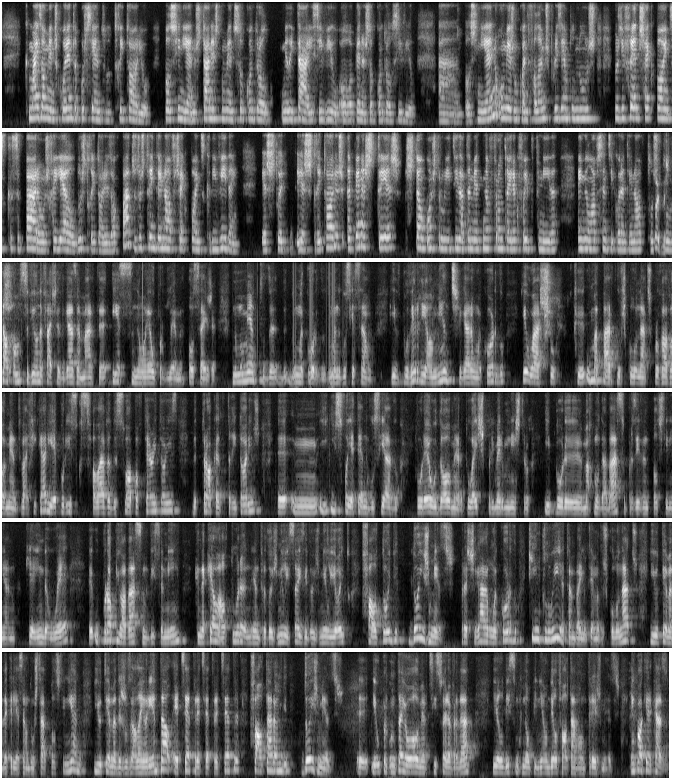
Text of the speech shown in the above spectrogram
que mais ou menos 40% do território palestiniano está neste momento sob controle militar e civil ou apenas sob controle civil, uh, palestiniano, ou mesmo quando falamos, por exemplo, nos, nos diferentes checkpoints que separam Israel dos territórios ocupados, dos 39 checkpoints que dividem estes, estes territórios, apenas três estão construídos exatamente na fronteira que foi definida em 1949 pelos, pois, mas tal como se viu na faixa de Gaza, Marta, esse não é o problema. Ou seja, no momento de, de, de um acordo, de uma negociação e de poder realmente chegar a um acordo, eu acho que uma parte dos colonatos provavelmente vai ficar, e é por isso que se falava de swap of territories, de troca de territórios, eh, hum, e isso foi até negociado por Ehud Olmert, o ex-primeiro-ministro, e por eh, Mahmoud Abbas, o presidente palestiniano, que ainda o é. Eh, o próprio Abbas me disse a mim que naquela altura, entre 2006 e 2008, faltou-lhe dois meses para chegar a um acordo que incluía também o tema dos colonatos e o tema da criação de um Estado palestiniano e o tema de Jerusalém Oriental, etc, etc, etc. Faltaram-lhe dois meses. Eh, eu perguntei ao Olmert se isso era verdade e ele disse-me que, na opinião dele, faltavam três meses. Em qualquer caso,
